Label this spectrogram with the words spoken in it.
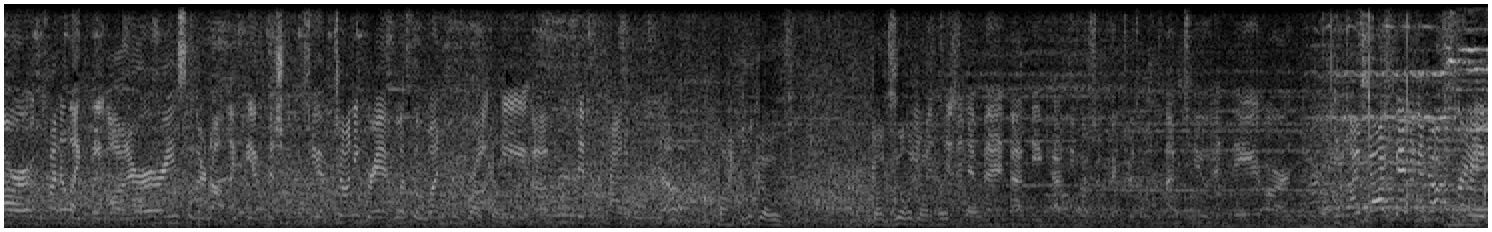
are kind of like the honorary, so they're not like the official. Because you have Johnny Grant was the one who brought the um, fifth category. No, Michael goes, Godzilla he got her was in an event at the Academy Motion Pictures one time too, and they are literally. I'm not getting enough praise.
